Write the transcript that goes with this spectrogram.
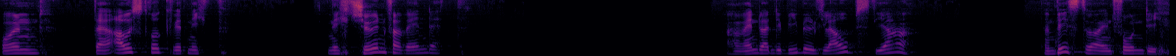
Und der Ausdruck wird nicht, nicht schön verwendet, aber wenn du an die Bibel glaubst, ja, dann bist du ein Fundi.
